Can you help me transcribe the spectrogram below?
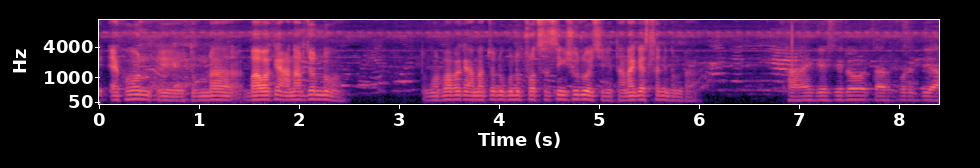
তো এখন তোমরা বাবাকে আনার জন্য তোমার বাবাকে আনার জন্য কোনো প্রসেসিং শুরু হয়েছে? নি থানা গেছলানি তোমরা? থানায় গেছিল তারপরে দিয়া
